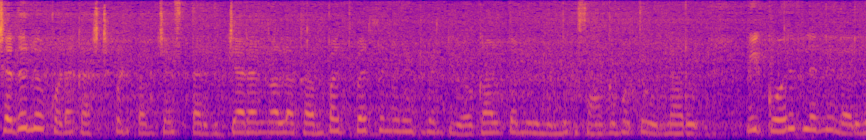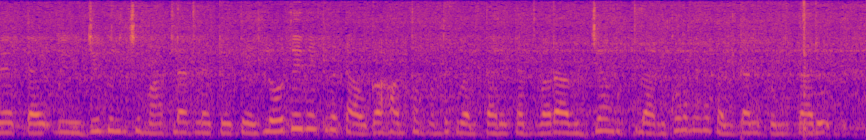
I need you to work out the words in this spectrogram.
చదువులో కూడా కష్టపడి పనిచేస్తారు. విద్యారంగంలో క్రమబద్ధమైనటువంటి యోగాలతో మీరు ముందుకు సాగబోతూ ఉన్నారు. మీ కోరికలన్నీ నెరవేరుతాయి. మీ విద్య గురించి మాట్లాడినట్లయితే లోతైనటువంటి అవగాహనతో ముందుకు వెళ్తారు. తద్వారా విద్యా వృత్తులు అనుకూలమైన ఫలితాలు పొందుతారు.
